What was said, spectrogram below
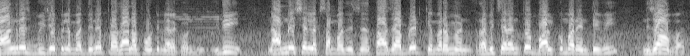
కాంగ్రెస్ బీజేపీల మధ్యనే ప్రధాన పోటీ నెలకొంది. ఇది నామినేషన్లకు సంబంధించిన తాజా అప్డేట్. కెమెరామెన్ రవిచరణ్తో బాల్కుమార్ ఎన్టీవీ నిజామాబాద్.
